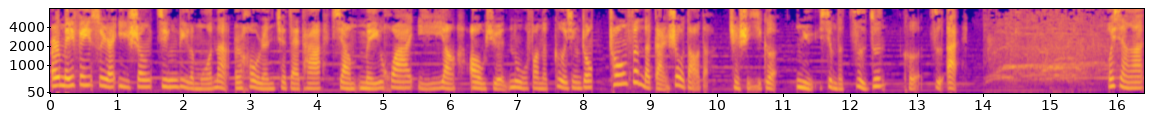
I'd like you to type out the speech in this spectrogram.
而梅妃虽然一生经历了磨难，而后人却在她像梅花一样傲雪怒放的个性中，充分的感受到的却是一个。女性的自尊和自爱，我想啊，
